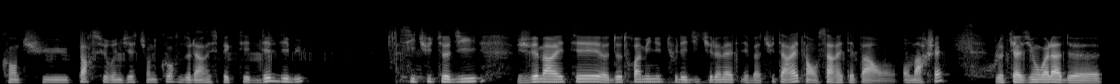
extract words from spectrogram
quand tu pars sur une gestion de course de la respecter dès le début. Si Mhm. tu te dis, je vais m'arrêter 2-3 minutes tous les 10 km, et ben tu t'arrêtes. Enfin, on s'arrêtait pas, on, on marchait. L'occasion, voilà, de,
